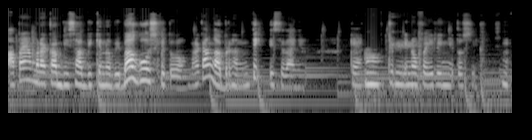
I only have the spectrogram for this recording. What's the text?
Apa yang mereka bisa bikin lebih bagus gitu loh. Mereka nggak berhenti istilahnya. Kayak okay. keep innovating gitu sih. Hmm.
